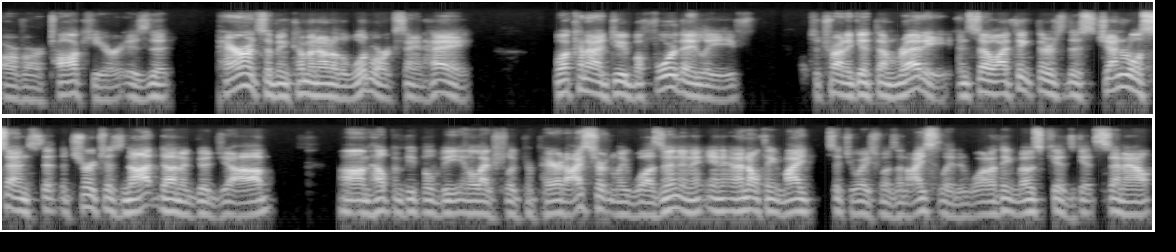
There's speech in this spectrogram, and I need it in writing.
of our talk here, is that parents have been coming out of the woodwork saying, Hey, what can I do before they leave to try to get them ready? And so I think there's this general sense that the church has not done a good job um, helping people be intellectually prepared. I certainly wasn't, and, and I don't think my situation was an isolated one. I think most kids get sent out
